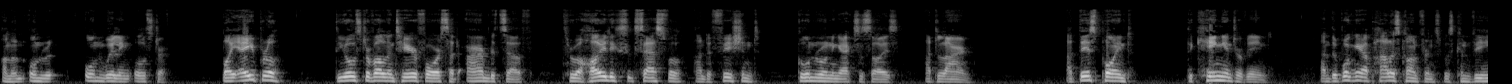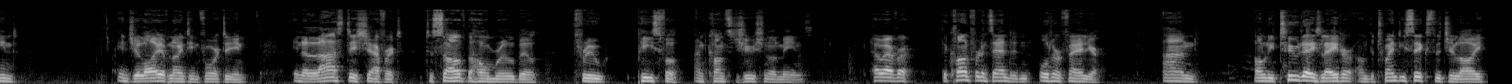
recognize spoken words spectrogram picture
on an un- unwilling Ulster. By April, the Ulster Volunteer Force had armed itself through a highly successful and efficient gun running exercise at Larne. At this point, the King intervened, and the Buckingham Palace Conference was convened in July of 1914 in a last ditch effort to solve the Home Rule Bill through peaceful and constitutional means. However, the conference ended in utter failure, and only two days later, on the 26th of July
